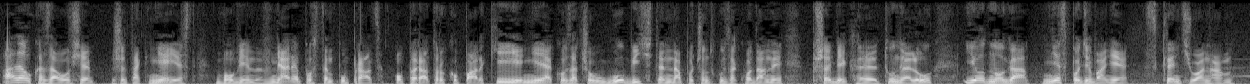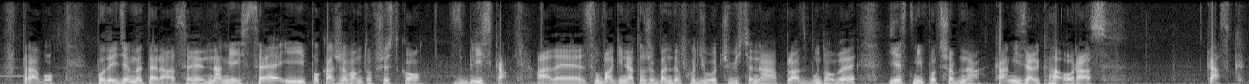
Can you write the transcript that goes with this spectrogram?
ale okazało się, że tak nie jest, bowiem w miarę postępu prac operator koparki niejako zaczął gubić ten na początku zakładany przebieg e, tunelu i odnoga niespodziewanie skręciła nam w prawo. Podejdziemy teraz e, na miejsce i pokażę Wam to wszystko z bliska, ale z uwagi na to, że będę wchodził oczywiście na plac budowy, jest mi potrzebna kamizelka oraz kask.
